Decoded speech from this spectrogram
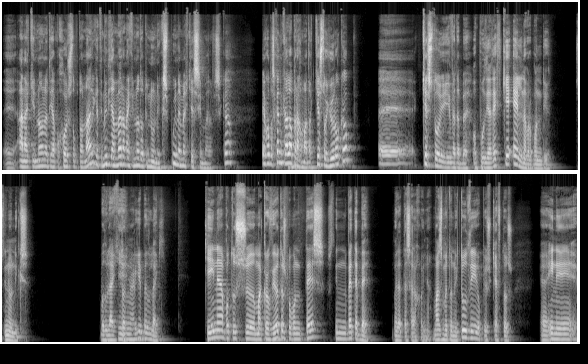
ε, ανακοινώνεται η αποχώρηση του από τον Άρη και την ίδια μέρα ανακοινώνεται από την Unix, που είναι μέχρι και σήμερα φυσικά, έχοντας κάνει καλά πράγματα και στο Eurocup ε, και στο IVTB. Όπου διαδέχτηκε Έλληνα προπονητή στην Unix. Μποδουλάκη. Τον Αργύρι Πεδουλάκη. Και είναι από τους μακροβιότερους προπονητές στην VTB με τα τέσσερα χρόνια. Μαζί με τον Ιτούδη, ο οποίος και αυτός είναι.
